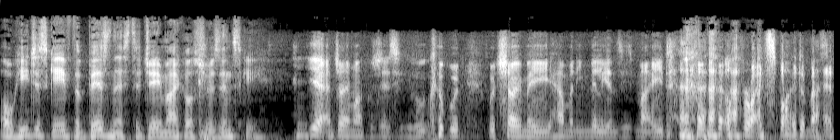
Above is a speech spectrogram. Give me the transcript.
oh, he just gave the business to J. Michael Straczynski. yeah, and J. Michael Straczynski would, would would show me how many millions he's made off writing Spider-Man.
